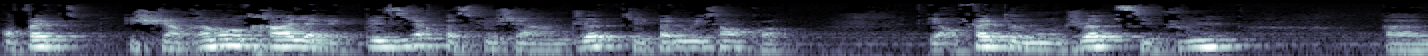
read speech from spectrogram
en fait je viens vraiment au travail avec plaisir parce que j'ai un job qui est épanouissant quoi. Et en fait, mon job, c'est plus, euh,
